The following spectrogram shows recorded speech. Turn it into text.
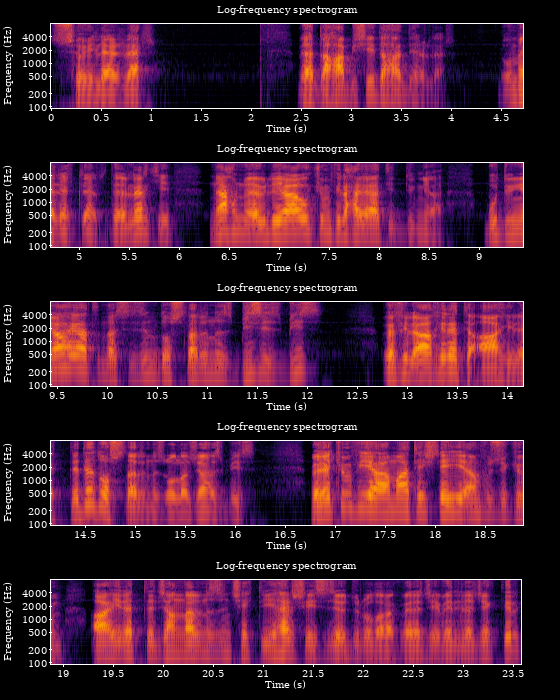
söylerler. Ve daha bir şey daha derler. O melekler derler ki nahnu evliyaukum fil hayati dünya. Bu dünya hayatında sizin dostlarınız biziz biz ve fil ahirete ahirette de dostlarınız olacağız biz. Ve leküm fiha ma teştehi enfusukum. Ahirette canlarınızın çektiği her şey size ödül olarak verece, verilecektir.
